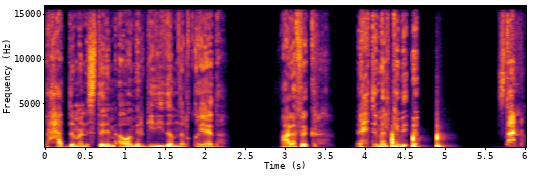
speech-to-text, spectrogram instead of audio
لحد ما نستلم أوامر جديدة من القيادة. على فكرة احتمال كبير. استنى.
